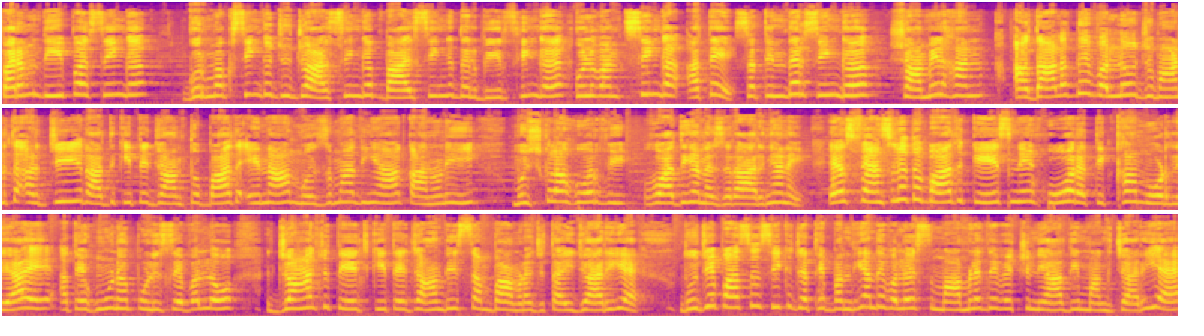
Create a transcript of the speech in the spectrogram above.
ਪਰਮਦੀਪ ਸਿੰਘ ਗੁਰਮੁਖ ਸਿੰਘ, ਜੁਝਾਰ ਸਿੰਘ, ਬਾਲ ਸਿੰਘ, ਦਲਬੀਰ ਸਿੰਘ, ਕੁਲਵੰਤ ਸਿੰਘ ਅਤੇ ਸਤਿੰਦਰ ਸਿੰਘ ਸ਼ਾਮਿਲ ਹਨ। ਅਦਾਲਤ ਦੇ ਵੱਲੋਂ ਜ਼ਮਾਨਤ ਅਰਜ਼ੀ ਰੱਦ ਕੀਤੇ ਜਾਣ ਤੋਂ ਬਾਅਦ ਇਹਨਾਂ ਮੁਲਜ਼ਮਾਂ ਦੀਆਂ ਕਾਨੂੰਨੀ ਮੁਸ਼ਕਲਾਂ ਹੋਰ ਵੀ ਵਧਦੀਆਂ ਨਜ਼ਰ ਆ ਰਹੀਆਂ ਨੇ। ਇਸ ਫੈਸਲੇ ਤੋਂ ਬਾਅਦ ਕੇਸ ਨੇ ਹੋਰ ਤਿੱਖਾ ਮੋੜ ਲਿਆ ਹੈ ਅਤੇ ਹੁਣ ਪੁਲਿਸ ਦੇ ਵੱਲੋਂ ਜਾਂਚ ਤੇਜ਼ ਕੀਤੇ ਜਾਣ ਦੀ ਸੰਭਾਵਨਾ ਜਤਾਈ ਜਾ ਰਹੀ ਹੈ। ਦੂਜੇ ਪਾਸੇ ਸਿੱਖ ਜਥੇਬੰਦੀਆਂ ਦੇ ਵੱਲੋਂ ਇਸ ਮਾਮਲੇ ਦੇ ਵਿੱਚ ਨਿਆਂ ਦੀ ਮੰਗ ਜਾਰੀ ਹੈ।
